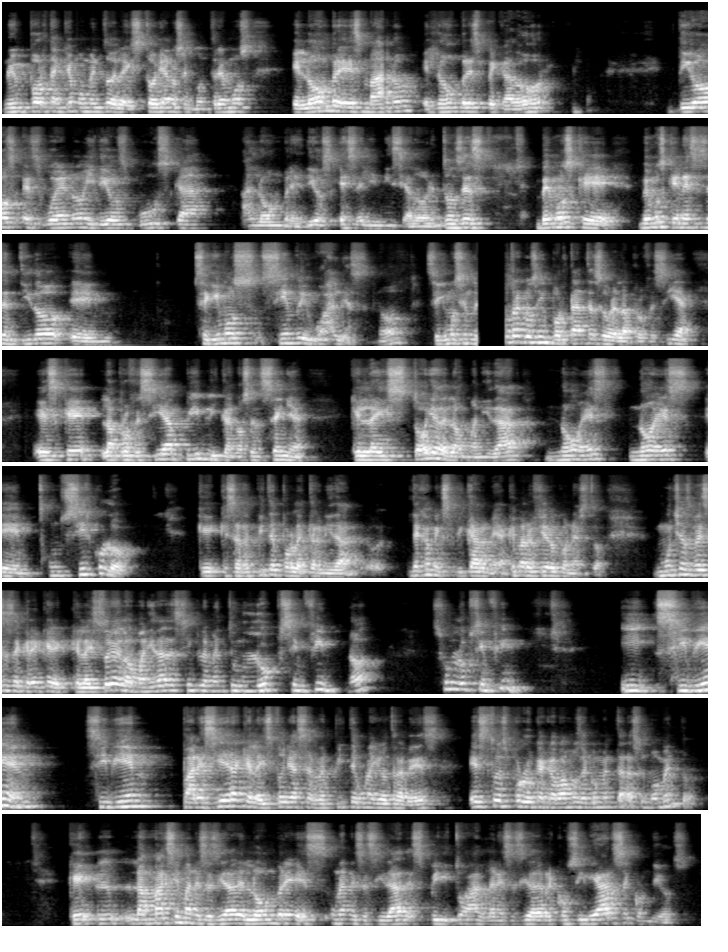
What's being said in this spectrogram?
No importa en qué momento de la historia nos encontremos el hombre es malo, el hombre es pecador. Dios es bueno y Dios busca al hombre. Dios es el iniciador. Entonces, vemos que, vemos que en ese sentido eh, seguimos siendo iguales, ¿no? Seguimos siendo... Otra cosa importante sobre la profecía es que la profecía bíblica nos enseña que la historia de la humanidad no es, no es eh, un círculo que, que, se repite por la eternidad déjame explicarme, ¿a qué me refiero con esto? Muchas veces se cree que, la historia de la humanidad es simplemente un loop sin fin, ¿no? Es un loop sin fin. Y si bien, si bien pareciera que la historia se repite una y otra vez, esto es por lo que acabamos de comentar hace un momento, que la máxima necesidad del hombre es una necesidad espiritual, la necesidad de reconciliarse con Dios.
